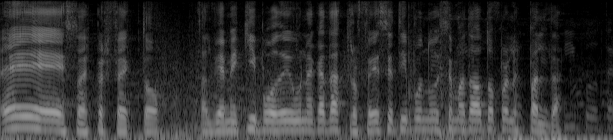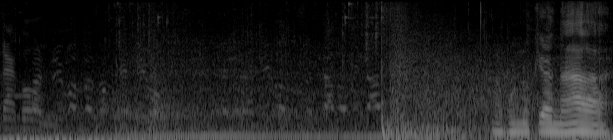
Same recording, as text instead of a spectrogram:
Eso es perfecto. Salvé a mi equipo de una catástrofe. Ese tipo no hubiese matado a todo por la espalda. Ah, pues no queda nada.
